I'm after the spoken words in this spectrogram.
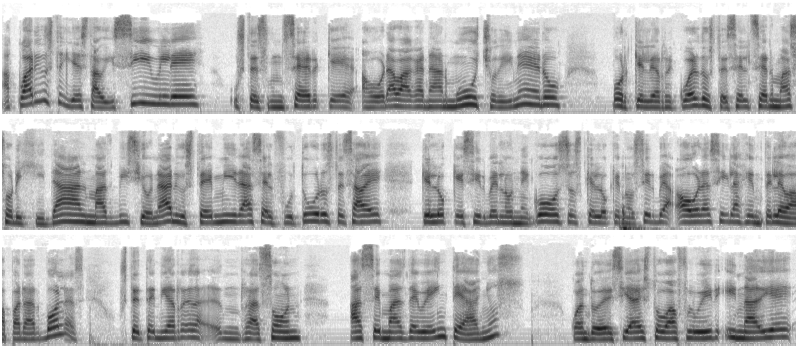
Acuario, usted ya está visible, usted es un ser que ahora va a ganar mucho dinero, porque le recuerdo, usted es el ser más original, más visionario, usted mira hacia el futuro, usted sabe qué es lo que sirve en los negocios, qué es lo que no sirve. Ahora sí la gente le va a parar bolas. Usted tenía razón hace más de 20 años cuando decía esto va a fluir y nadie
